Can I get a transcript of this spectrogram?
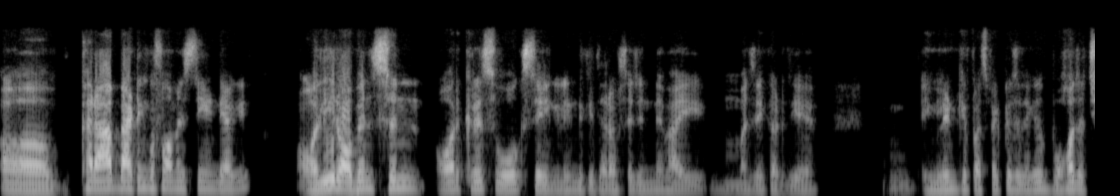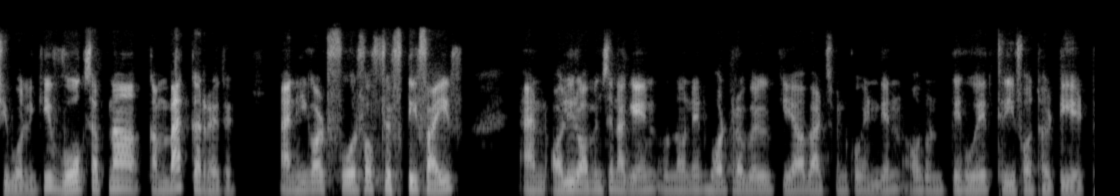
uh, खराब बैटिंग परफॉर्मेंस थी इंडिया की। ओली रॉबिन्सन और क्रिस वोक्स थे इंग्लैंड की तरफ़ से जिनने भाई मज़े कर दिए इंग्लैंड के पर्सपेक्टिव से देखे तो बहुत अच्छी बॉलिंग की। वोक्स अपना कम कर रहे थे and he got four for fifty five and Ollie Robinson again उन्होंने बहुत ट्रबल किया बैट्समैन को इंडियन और उनके हुए three for thirty eight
